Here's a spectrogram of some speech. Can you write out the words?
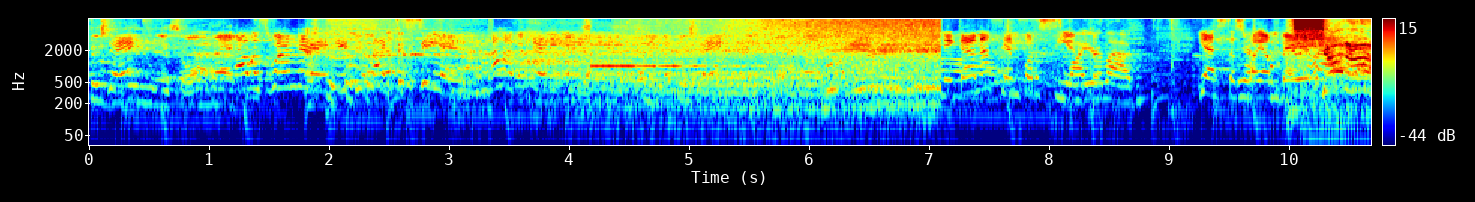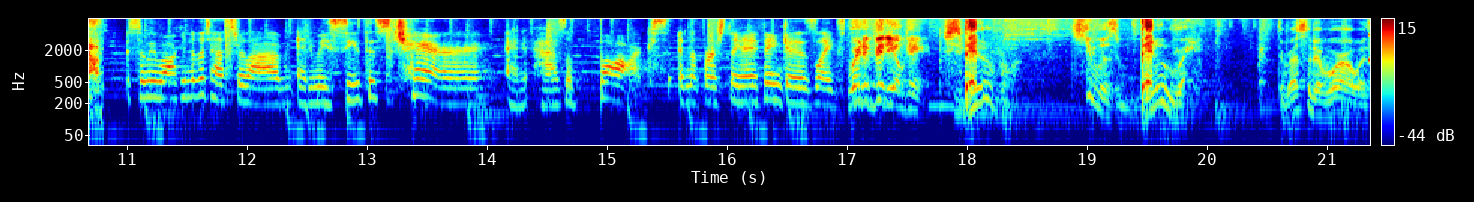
But I'm a chick. And I was wondering if you'd like to see it. I have a 30 inch, but I'm a chick. Mexicana 100%. Why you're loud. Yes, that's why I'm very Shut up! So we walk into the tester lab and we see this chair and it has a box. And the first thing I think is like, Where the video game? She's beautiful. She was Blu-ray. The rest of the world was.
